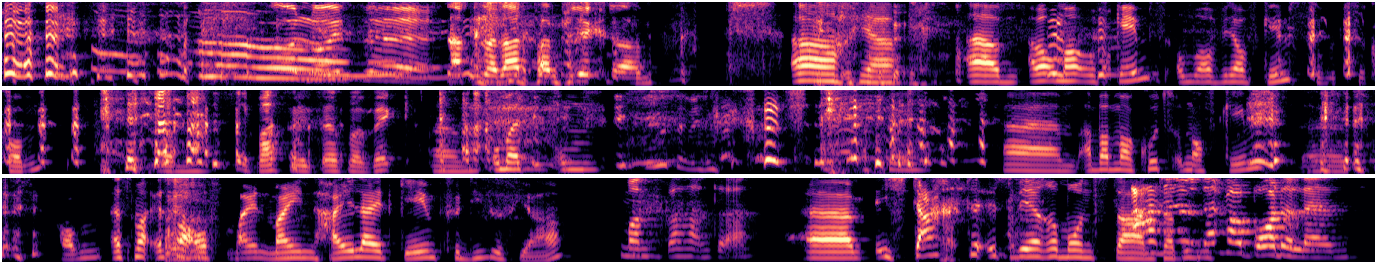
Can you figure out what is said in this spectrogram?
Oh, Leute. Salat, Papierkram. ach ja. ähm, aber um mal auf Games, um auch wieder auf Games zurückzukommen. ähm, Sebastian ist erstmal weg. ähm, um als, um, Ich mute mich mal kurz. ähm, aber mal kurz, um auf Games äh, zu kommen. Erstmal, erstmal Ja. auf mein, mein Highlight-Game für dieses Jahr. Monster Hunter. Ähm, ich dachte, es wäre Monster Ah, Hunter. bis ich, dann war Borderlands.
